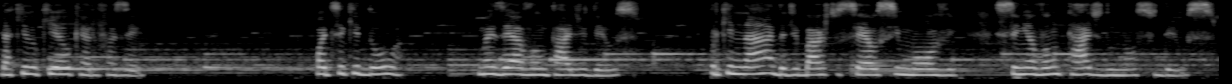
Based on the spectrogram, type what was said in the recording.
daquilo que eu quero fazer. Pode ser que doa, mas é a vontade de Deus. Porque nada debaixo do céu se move sem a vontade do nosso Deus.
